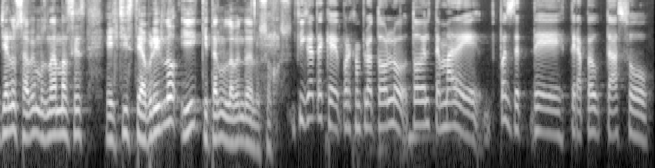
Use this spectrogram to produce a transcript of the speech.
ya lo sabemos, nada más es el chiste abrirlo y quitarnos la venda de los ojos. Fíjate que, por ejemplo, todo lo, todo el tema de, pues, de, terapeutas o,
